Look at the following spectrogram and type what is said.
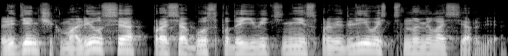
Леденчик молился, прося Господа явить не справедливость, но милосердие.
